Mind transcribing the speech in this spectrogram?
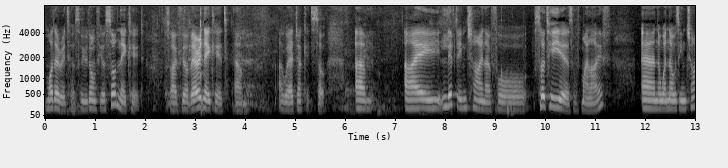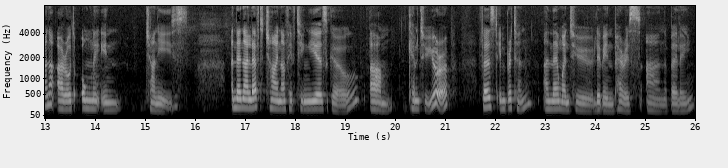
moderators, so you don't feel so naked. So I feel very naked. Um, I wear a jacket. So um, I lived in China for 30 years of my life. And when I was in China, I wrote only in Chinese. And then I left China 15 years ago, um, came to Europe, first in Britain, and then went to live in Paris and Berlin.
